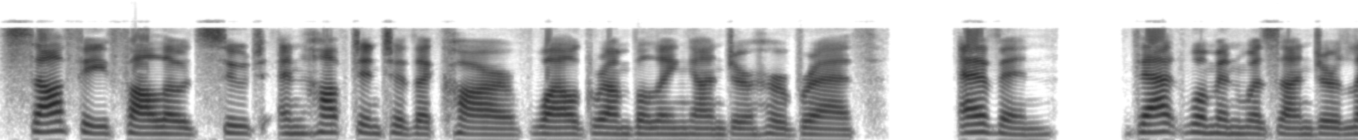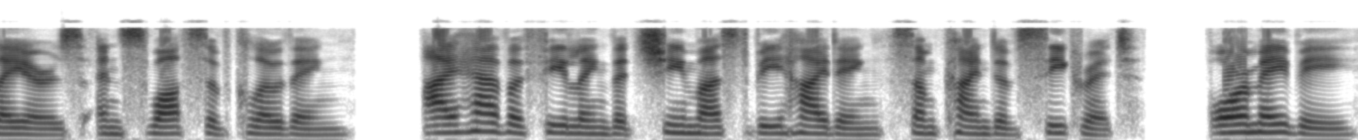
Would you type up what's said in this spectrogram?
Safi followed suit and hopped into the car while grumbling under her breath. Evan. That woman was under layers and swaths of clothing. I have a feeling that she must be hiding some kind of secret. Or maybe,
